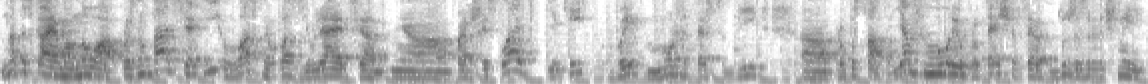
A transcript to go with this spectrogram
Натискаємо нова презентація, і власне у вас з'являється перший слайд, який ви можете собі прописати. Я вже говорив про те, що це дуже зручний.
